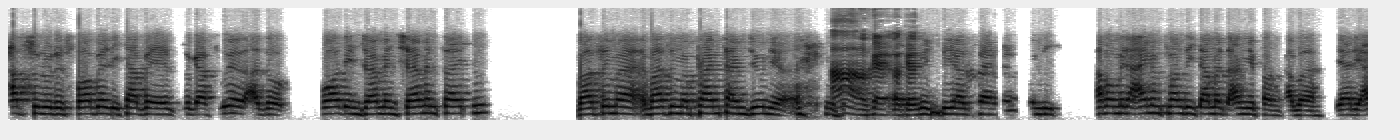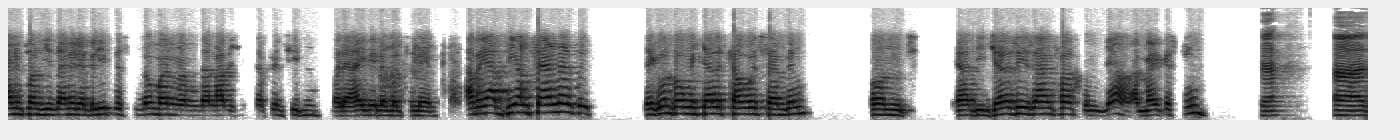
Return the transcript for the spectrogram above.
absolutes Vorbild. Ich habe sogar früher, also vor den German Sherman Zeiten, war es immer, war es immer Primetime Junior. Ah, okay, okay. Mit Deion Sanders. Und ich habe auch mit der 21 damals angefangen. Aber ja, die 21 ist eine der beliebtesten Nummern und dann habe ich mich dafür entschieden, meine eigene Nummer zu nehmen. Aber ja, Deion Sanders ist der Grund, warum ich Dallas Cowboys Fan bin. Und ja, die Jersey ist einfach und ja, America's Team. Okay. Äh,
